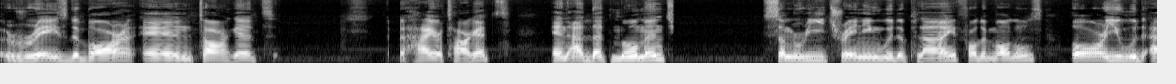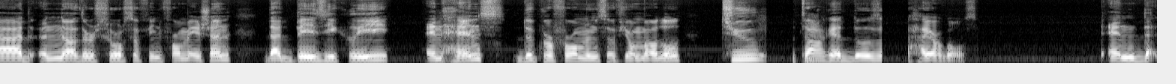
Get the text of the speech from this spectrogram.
raise the bar and target a higher target. And at that moment, some retraining would apply for the models, or you would add another source of information that basically enhance the performance of your model to hmm. target those higher goals. And that,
